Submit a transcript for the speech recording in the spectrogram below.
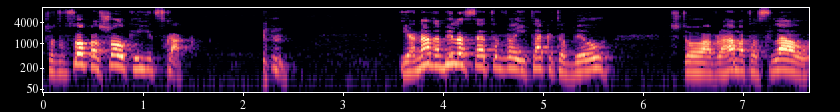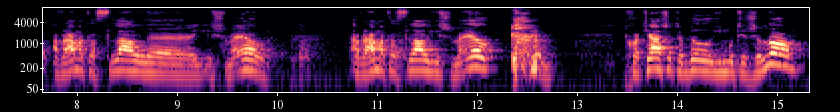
что это все пошел к Ицхак. И она добилась этого, и так это был, что Авраам отослал, Авраам отослал э, Ишмаэл, Авраам отослал Ишмаэл, хотя что это было ему тяжело,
